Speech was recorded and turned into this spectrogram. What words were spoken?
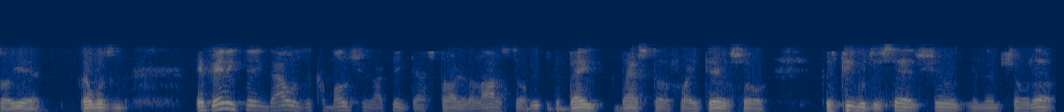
So yeah, that was. If anything, that was the commotion. I think that started a lot of stuff. The debate, that stuff right there. So, because people just said Suge and them showed up,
